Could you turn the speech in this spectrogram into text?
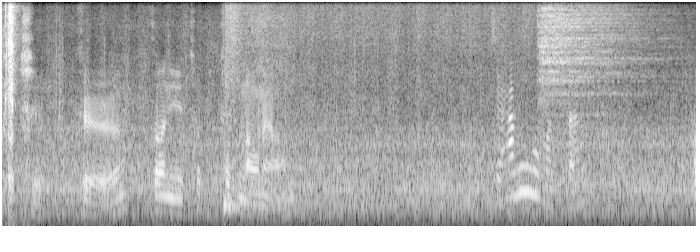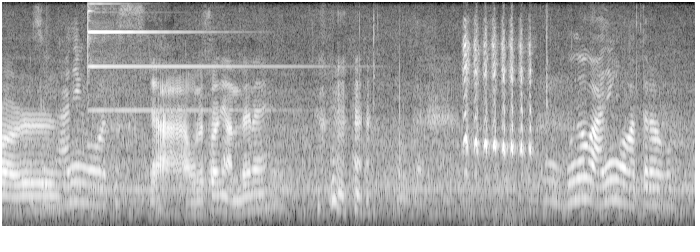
그렇지 그 써니 첫 토스 나오네요 작은 것 같다. 지금 헐 아닌 것 같았어. 야 오늘 써니 안 되네 그러니까. 문어가 아닌 것 같더라고.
